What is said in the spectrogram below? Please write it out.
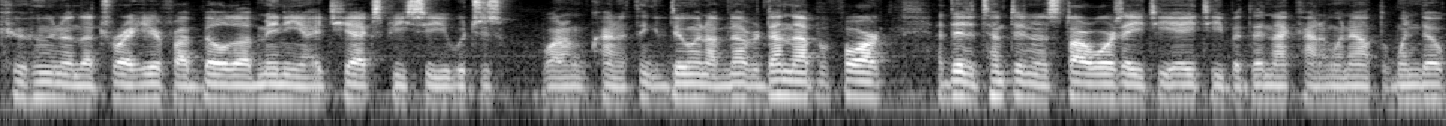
kahuna that's right here if I build a mini ITX PC, which is what I'm kind of thinking of doing. I've never done that before. I did attempt it in a Star Wars AT-AT, but then that kind of went out the window.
